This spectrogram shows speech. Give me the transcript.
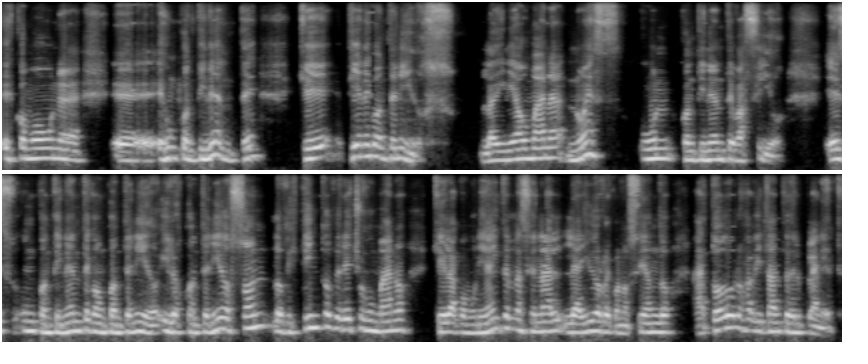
es como un, eh, es un continente que tiene contenidos. La dignidad humana no es un continente vacío, es un continente con contenido, y los contenidos son los distintos derechos humanos que la comunidad internacional le ha ido reconociendo a todos los habitantes del planeta,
